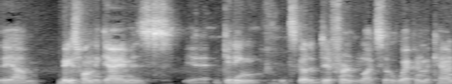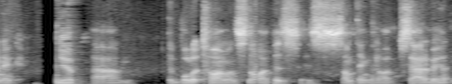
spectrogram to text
the um, biggest one in the game is yeah, getting. It's got a different like sort of weapon mechanic. yep. Um, the bullet time on snipers is something that I'm sad about.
